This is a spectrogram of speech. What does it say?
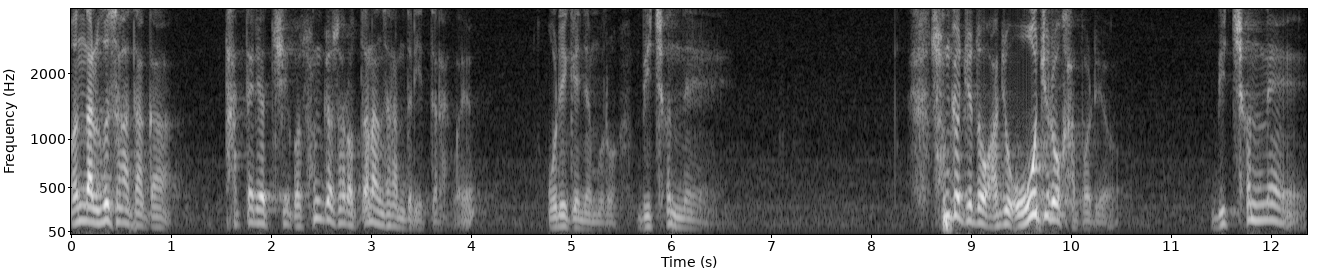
어느 날 의사하다가 다 때려치고 선교사로 떠난 사람들이 있더라고요. 우리 개념으로 미쳤네. 선교지도 아주 오지로 가버려. 미쳤네.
